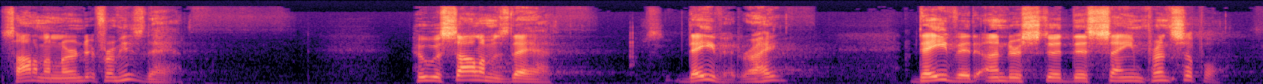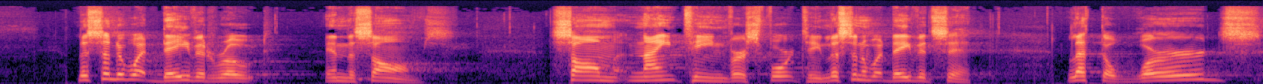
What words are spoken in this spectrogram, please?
Solomon learned it from his dad. Who was Solomon's dad? David, right? David understood this same principle. Listen to what David wrote in the Psalms. Psalm 19, verse 14. Listen to what David said. Let the words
